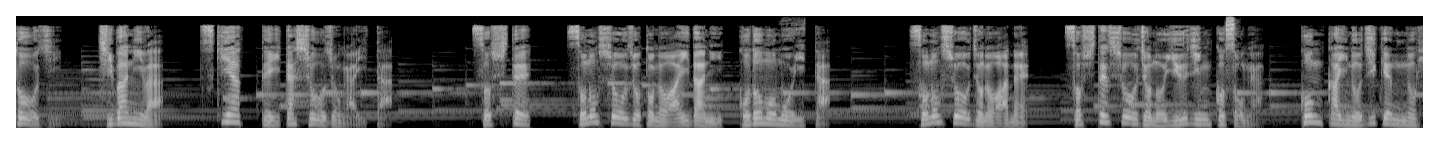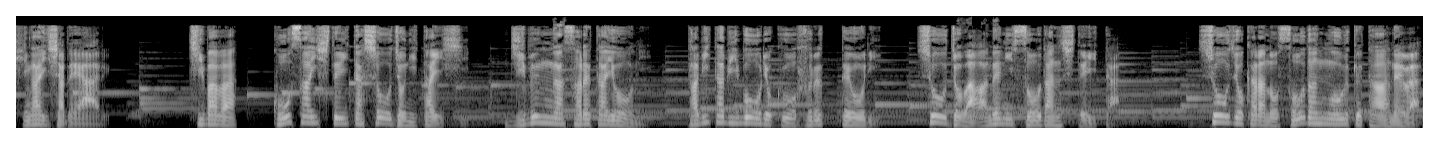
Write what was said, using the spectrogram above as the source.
当時千葉には付き合っていた少女がいた。そしてその少女との間に子供もいた。その少女の姉そして少女の友人こそが今回の事件の被害者である。千葉は交際していた少女に対し自分がされたようにたびたび暴力を振るっており少女は姉に相談していた。少女からの相談を受けた姉は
